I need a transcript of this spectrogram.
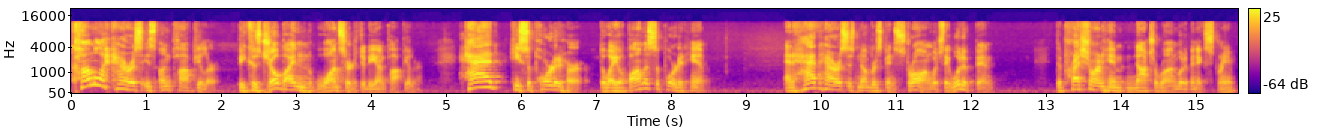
Kamala Harris is unpopular because Joe Biden wants her to be unpopular. Had he supported her the way Obama supported him, and had Harris's numbers been strong, which they would have been, the pressure on him not to run would have been extreme.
